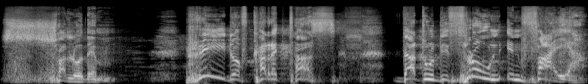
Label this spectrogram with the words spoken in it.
swallow them. Read of characters that will be thrown in fire,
